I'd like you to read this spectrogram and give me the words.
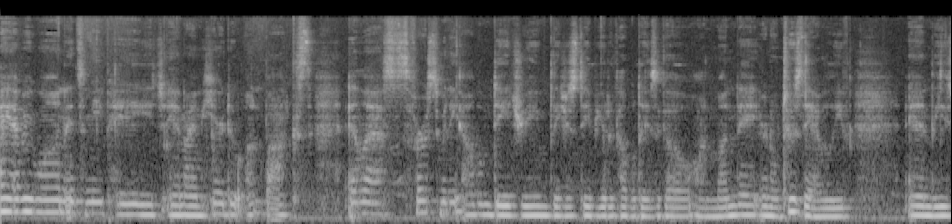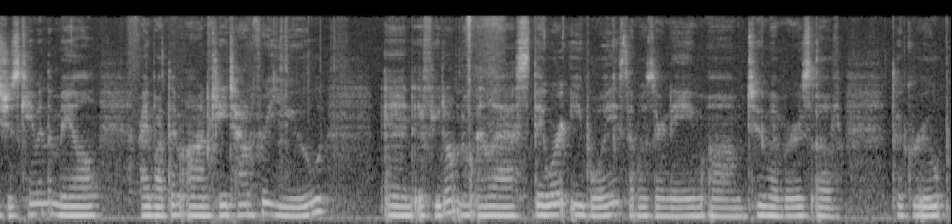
Hi everyone, it's me Paige and I'm here to unbox Elast's first mini album Daydream. They just debuted a couple days ago on Monday, or no, Tuesday I believe. And these just came in the mail. I bought them on Ktown4u. And if you don't know Elast, they were E-Boys, that was their name. Um, two members of the group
